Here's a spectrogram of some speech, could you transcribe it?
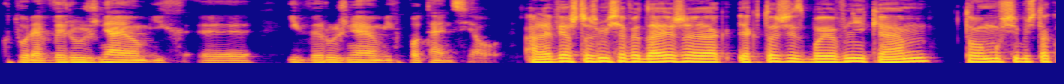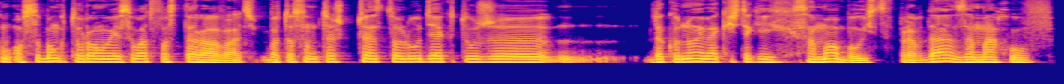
które wyróżniają ich i wyróżniają ich potencjał. Ale wiesz, też mi się wydaje, że jak, jak ktoś jest bojownikiem, to musi być taką osobą, którą jest łatwo sterować, bo to są też często ludzie, którzy dokonują jakichś takich samobójstw, prawda? Zamachów,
